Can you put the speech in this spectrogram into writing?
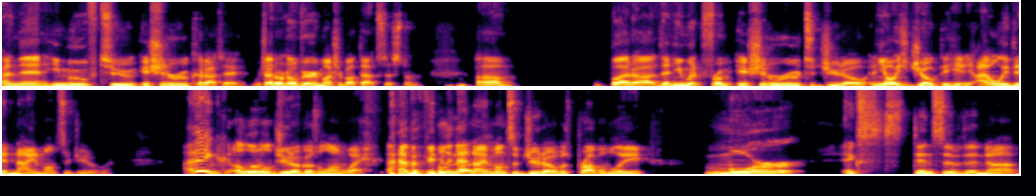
And then he moved to Isshin-ryu karate, which I don't know very much about that system. Mm-hmm. Um, but uh, then he went from Isshin-ryu to judo, and he always joked that he I only did nine months of judo. I think a little judo goes a long way. I have a feeling that nine months of judo was probably more extensive than uh,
